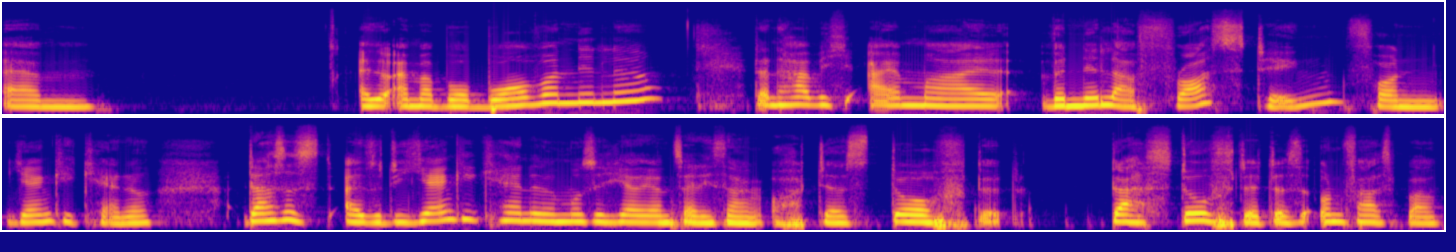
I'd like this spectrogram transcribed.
Ähm, also einmal Bourbon Vanille, dann habe ich einmal Vanilla Frosting von Yankee Candle. Das ist, also die Yankee Candle, muss ich ja ganz ehrlich sagen, oh, das duftet. Das duftet, das ist unfassbar.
